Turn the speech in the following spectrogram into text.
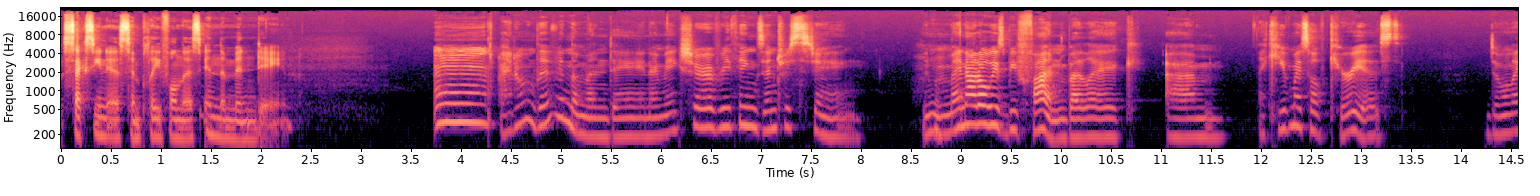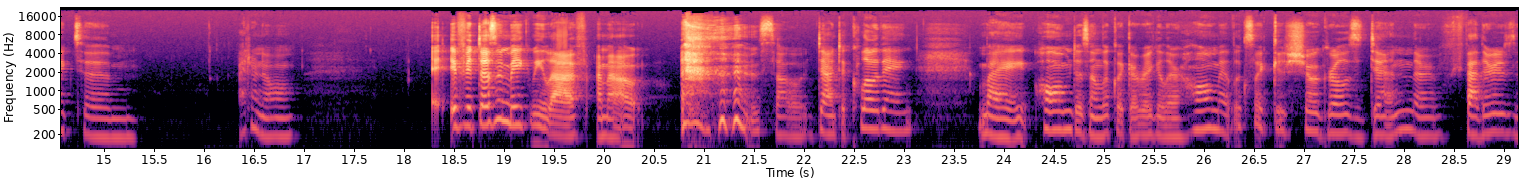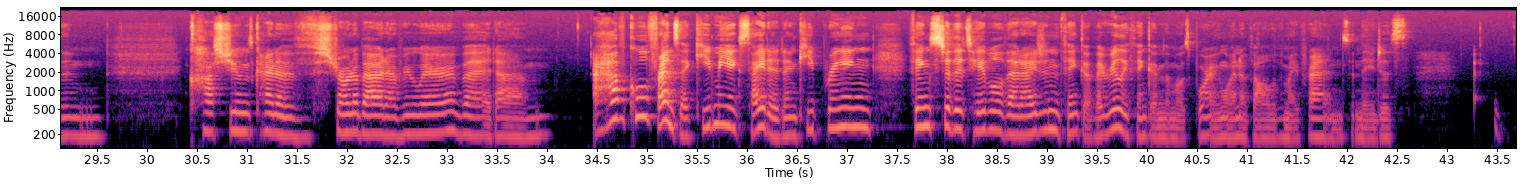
sexiness and playfulness in the mundane? Mm, I don't live in the mundane. I make sure everything's interesting. It might not always be fun, but like, um, I keep myself curious. Don't like to. um, I don't know. If it doesn't make me laugh, I'm out. so down to clothing, My home doesn't look like a regular home. It looks like a showgirl's den. There are feathers and costumes kind of strewn about everywhere. But um, I have cool friends that keep me excited and keep bringing things to the table that I didn't think of. I really think I'm the most boring one of all of my friends, and they just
